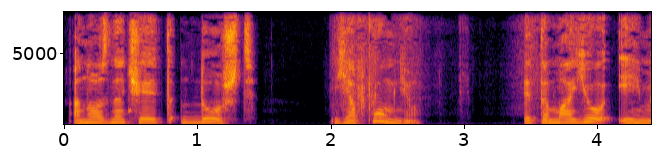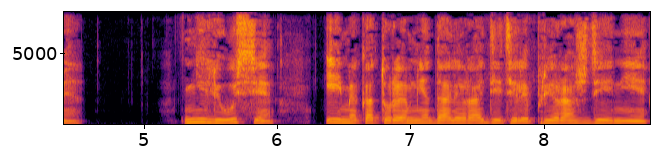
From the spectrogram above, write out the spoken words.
Оно означает «дождь». Я помню. Это мое имя. Не Люси, имя, которое мне дали родители при рождении.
